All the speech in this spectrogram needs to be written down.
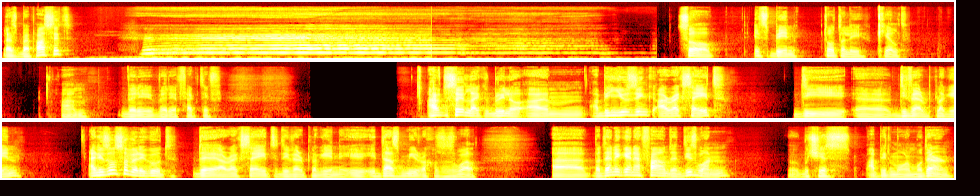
Let's bypass it. So it's been totally killed. Um, very, very effective. I have to say, like, really, um, I've been using RX8, the uh, plugin, and it's also very good, the RX8 Deverb plugin. It, it does miracles as well. Uh, but then again, I found that this one, which is a bit more modern,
